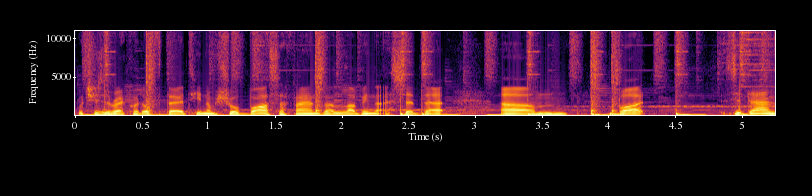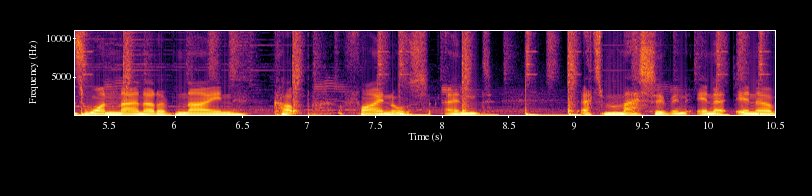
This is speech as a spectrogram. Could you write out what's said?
which is a record of 13. I'm sure Barca fans are loving that I said that. Um, but Zidane's won nine out of nine cup finals, and that's massive. And in a in a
